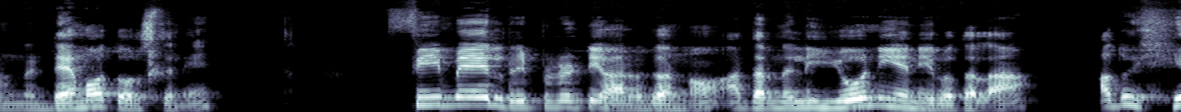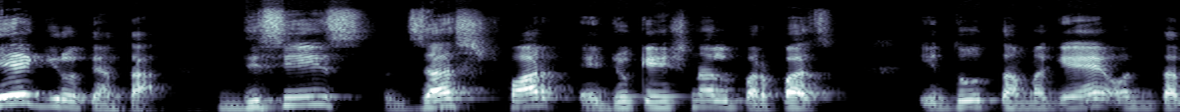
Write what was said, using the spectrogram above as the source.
ಒಂದು ಡೆಮೋ ತೋರಿಸ್ತೀನಿ. ಫಿಮೇಲ್ ರಿಪ್ರೊಡಕ್ಟಿವ್ ಆರ್ಗನ್ನು ಅದರಲ್ಲಿ ಯೋನಿ ಏನಿರುತ್ತಲ್ಲ ಅದು ಹೇಗಿರುತ್ತೆ ಅಂತ. This is just for educational purpose ಇದು ತಮಗೆ ಒಂಥರ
